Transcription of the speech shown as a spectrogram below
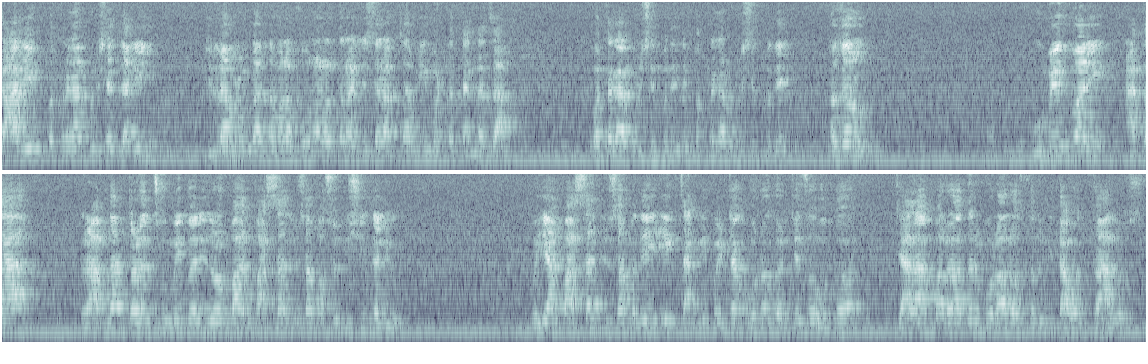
काल एक पत्रकार परिषद झाली. जिल्हा प्रमुखांचा मला फोन आला तर राजेश सराफचा मी म्हटलं त्यांना जा. पत्रकार परिषदमध्ये ते पत्रकार परिषदमध्ये हजर होते. उमेदवारी आता रामनाथ तळंची उमेदवारी जवळपास पाच सहा दिवसापासून निश्चित झाली होती. मग या पाच सात दिवसामध्ये एक चांगली बैठक होणं गरजेचं होतं. ज्याला मला जर बोलावलं असतं तर मी धावत का आलो असतो.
